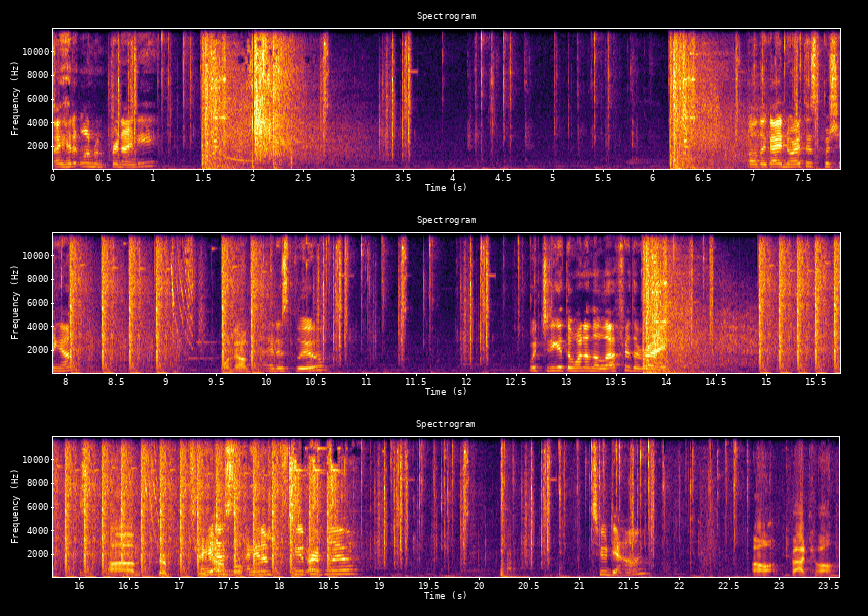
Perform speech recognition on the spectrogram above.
I hit it one for 90. Oh, the guy north is pushing up. One down. I his blue. Which did you get the one on the left or the right? Um, they're two I down. his, I hit him just two for blue. Two down. Oh, bad call.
